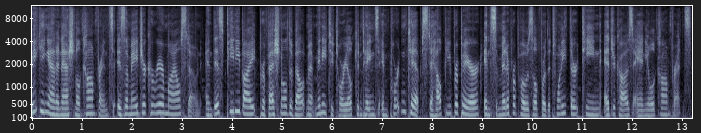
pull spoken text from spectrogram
Speaking at a national conference is a major career milestone, and this PD Byte Professional Development Mini Tutorial contains important tips to help you prepare and submit a proposal for the 2013 EDUCAUSE Annual Conference.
